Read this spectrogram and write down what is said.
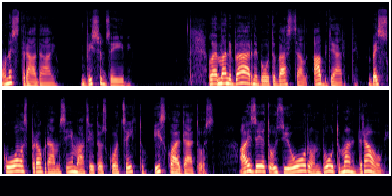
Un es strādāju visu dzīvi. Lai mani bērni būtu veseli, apģērbti, bez skolas programmas iemācītos ko citu, izklaidētos, aizietu uz jūru un būtu mani draugi.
